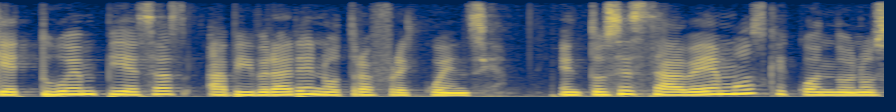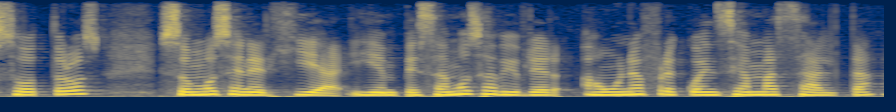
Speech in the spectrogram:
que tú empiezas a vibrar en otra frecuencia. Entonces sabemos que cuando nosotros somos energía y empezamos a vibrar a una frecuencia más alta,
